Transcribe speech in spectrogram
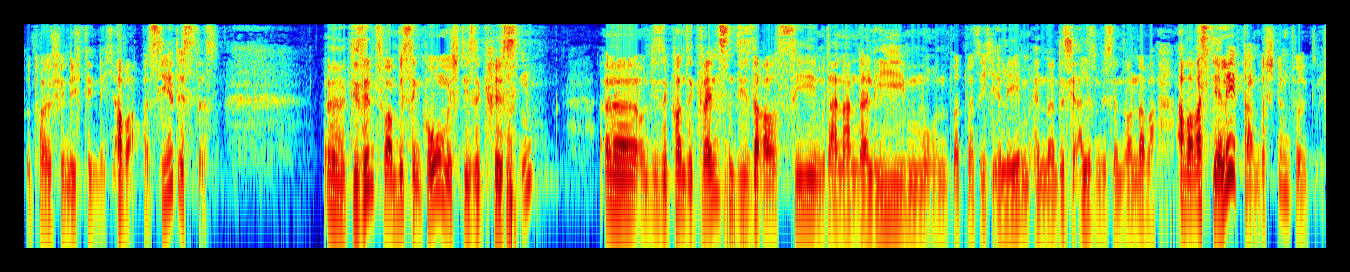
so toll finde ich den nicht. Aber passiert ist es. Äh, die sind zwar ein bisschen komisch, diese Christen, äh, und diese Konsequenzen, die sie daraus ziehen, miteinander lieben und was weiß ich, ihr Leben ändern, das ist ja alles ein bisschen sonderbar. Aber was die erlebt haben, das stimmt wirklich.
